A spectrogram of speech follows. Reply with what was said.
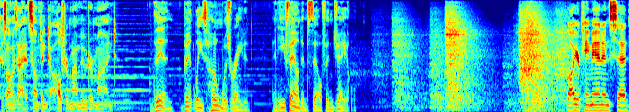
as long as I had something to alter my mood or mind. Then Bentley's home was raided and he found himself in jail. Lawyer came in and said,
